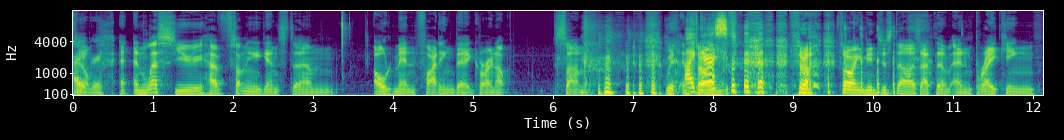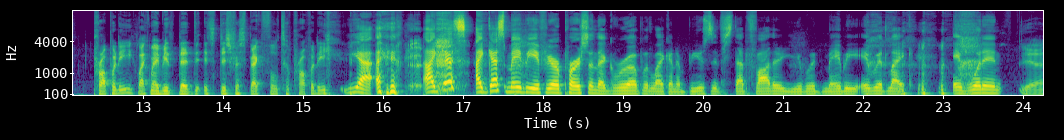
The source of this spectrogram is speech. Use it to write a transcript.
I film. agree. A- unless you have something against um, old men fighting their grown-up son with and throwing, throw, throwing ninja stars at them and breaking property. Like maybe that it's disrespectful to property. yeah i guess i guess maybe if you're a person that grew up with like an abusive stepfather you would maybe it would like it wouldn't yeah.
